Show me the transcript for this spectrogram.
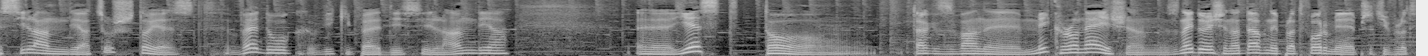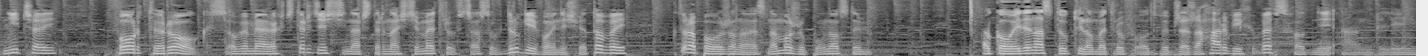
Silandia, cóż to jest? Według Wikipedii Silandia e, jest to tak zwany Micronation. Znajduje się na dawnej platformie przeciwlotniczej Fort Rocks o wymiarach 40 na 14 metrów z czasów II wojny światowej, która położona jest na Morzu Północnym około 11 km od wybrzeża Harwich we wschodniej Anglii.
